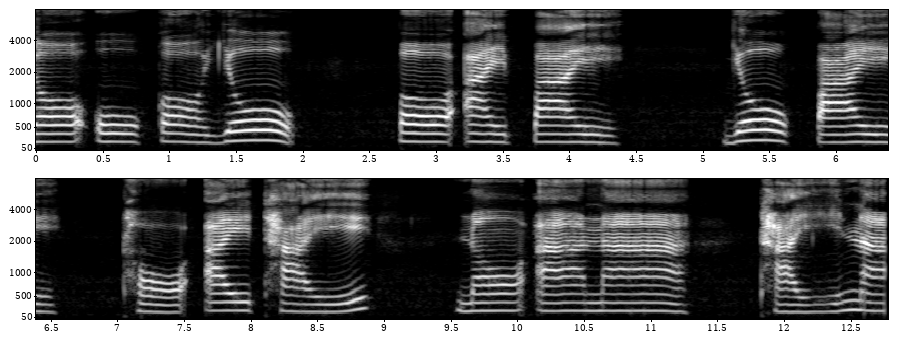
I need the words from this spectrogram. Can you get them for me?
ยอโอกอโยก ปอไอไป โยกไป ถอไอไถ นออานา ไถนา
